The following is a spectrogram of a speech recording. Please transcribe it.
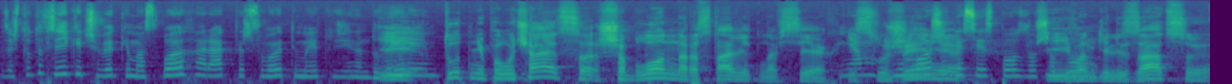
Защото всеки човек има свой характер, своите методи на И доверие. тут не получается шаблонно расставить на всех и Ням, не може служение, да се използва и шаблон евангелизацию,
